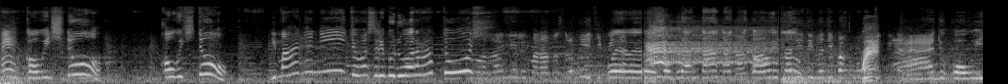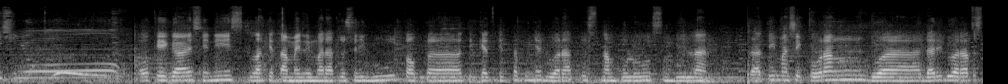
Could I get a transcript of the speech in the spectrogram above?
Eh, kau Wisnu, kau Wisnu, gimana nih? Cuma 1.200. Keluar lagi 500 lebih Cipina Woi, woi, woi, kau berantakan sih kau tadi tiba-tiba keluar Aduh, kau Wisnu. Oke guys, ini setelah kita main 500 ribu, toke tiket kita punya 269. Berarti masih kurang dua dari 290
